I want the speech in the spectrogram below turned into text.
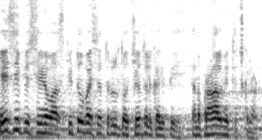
ఏసీపీ శ్రీనివాస్ కిట్టుబై శత్రులతో చేతులు కలిపి తన ప్రాణాల మీద తెచ్చుకున్నాడు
